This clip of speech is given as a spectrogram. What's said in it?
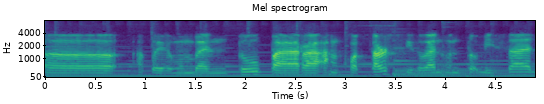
uh, apa ya membantu para angkoters gitu kan untuk bisa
